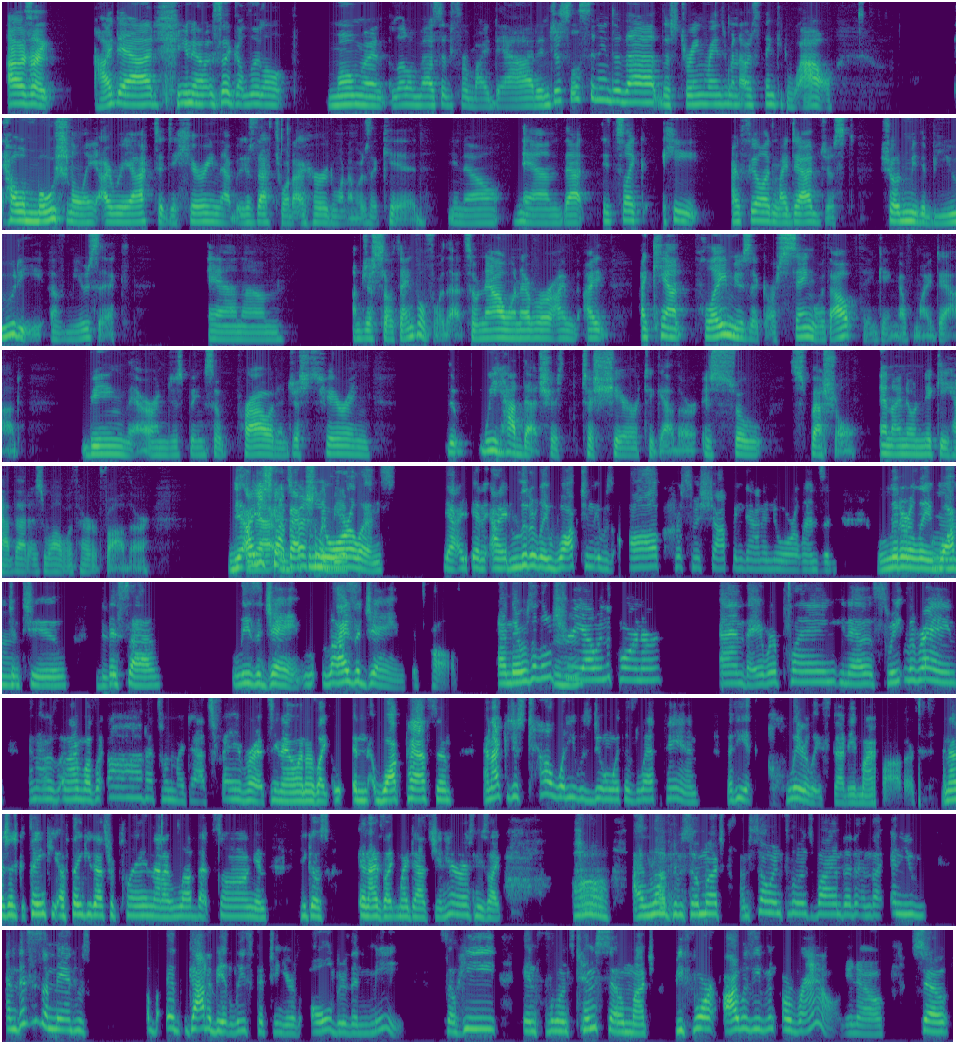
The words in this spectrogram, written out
i was like hi dad. You know it's like a little moment a little message from my dad. And just listening to that the string arrangement i was thinking wow how emotionally i reacted to hearing that because that's what i heard when i was a kid you know? Mm-hmm. and that it's like he i feel like my dad just showed me the beauty of music. And um, i'm just so thankful for that. So now whenever i'm i i can't play music or sing without thinking of my dad being there and just being so proud and just sharing that we had that sh- to share together is so special. And i know niki had that as well with her father. Yeah so i just got back from new orleans. Yeah and i literally walked in it was all christmas shopping down in new orleans and literally mm. walked into this uh, Lisa Jane, Liza Jane, it's called. And there was a little mm-hmm. trio in the corner and they were playing, you know, Sweet Lorraine. And I was and I was like, oh, that's one of my dad's favorites, you know. And I was like, and walked past him, and I could just tell what he was doing with his left hand that he had clearly studied my father. And I was just thank you, thank you guys for playing that. I love that song. And he goes, and I was like, my dad's Gene Harris, and he's like, oh, I loved him so much. I'm so influenced by him. That, And like, and you, and this is a man who's got to be at least 15 years older than me. So he influenced him so much before I was even around, you know. So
